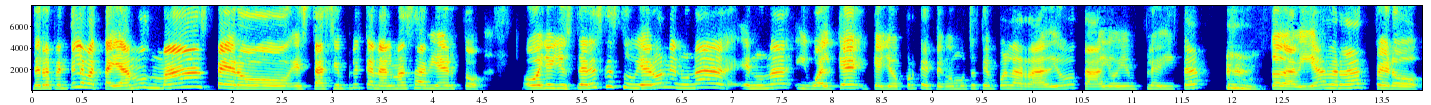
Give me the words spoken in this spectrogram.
de repente le batallamos más, pero está siempre el canal más abierto. Oye, y ustedes que estuvieron en una, en una, igual que, que yo, porque tengo mucho tiempo en la radio, estaba yo bien pleita todavía, ¿verdad? Pero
